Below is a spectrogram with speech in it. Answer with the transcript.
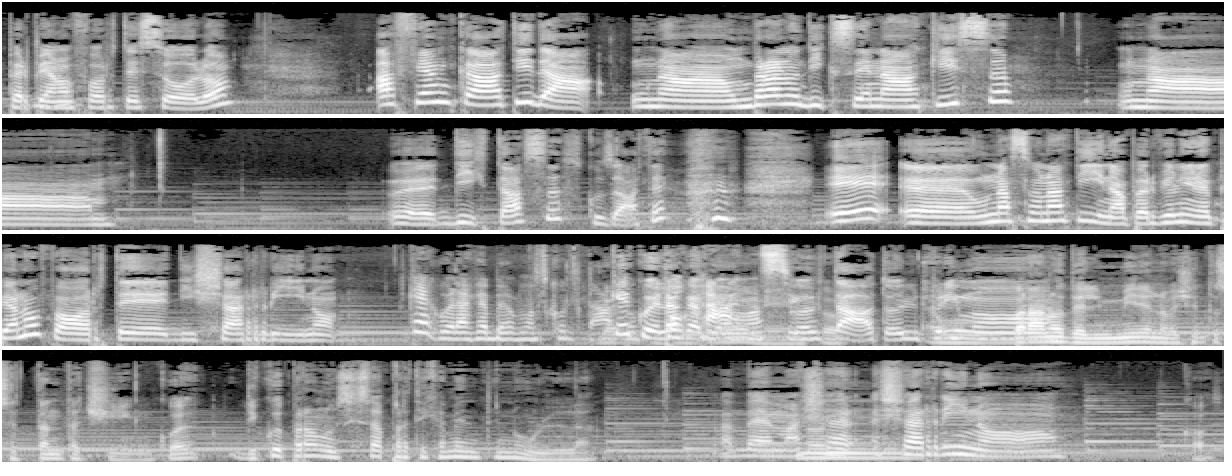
per pianoforte solo, affiancati da una- un brano di Xenakis, una eh, dictas, scusate, e eh, una sonatina per violino e pianoforte di Sciarrino, Che è quella che abbiamo ascoltato. che è quella che abbiamo ascoltato, il È primo un brano del 1975, di cui però non si sa praticamente nulla. Vabbè, ma Non- Sciar- Sciarrino Cosa?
